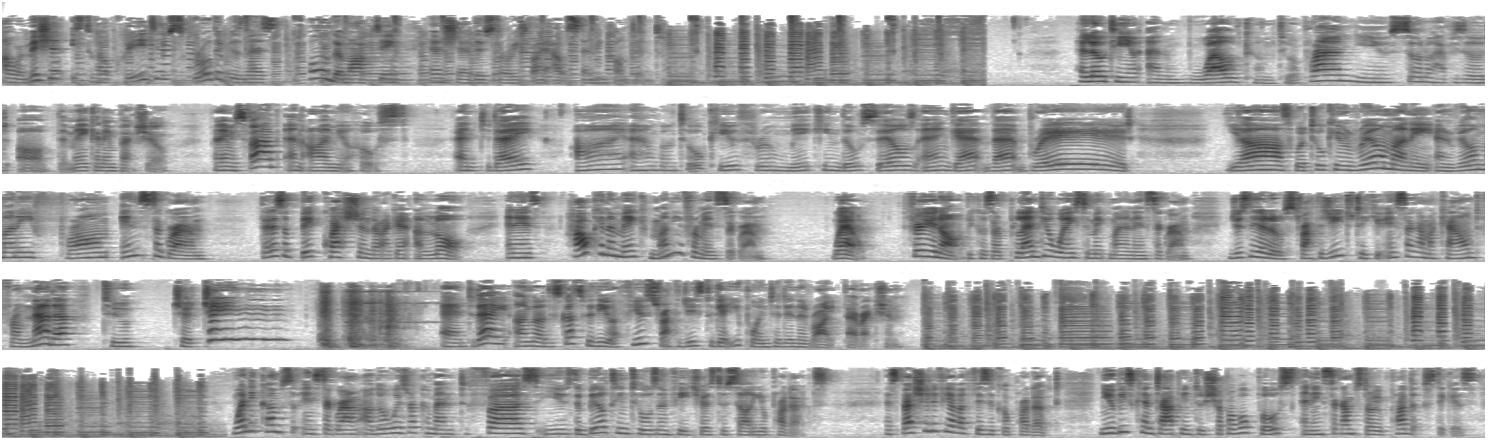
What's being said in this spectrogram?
Our mission is to help creatives grow their business, hone their marketing, and share their stories via outstanding content. Hello, team, and welcome to a brand new solo episode of the Make an Impact Show. My name is Fab, and I'm your host. And today, I am going to talk you through making those sales and get that bread. Yes, we're talking real money and real money from Instagram. That is a big question that I get a lot. And it's how can I make money from Instagram? Well, fear you not, because there are plenty of ways to make money on Instagram. You just need a little strategy to take your Instagram account from nada to cha-ching. And today I'm going to discuss with you a few strategies to get you pointed in the right direction. When it comes to Instagram, I'd always recommend to first use the built in tools and features to sell your products. Especially if you have a physical product, newbies can tap into shoppable posts and Instagram story product stickers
